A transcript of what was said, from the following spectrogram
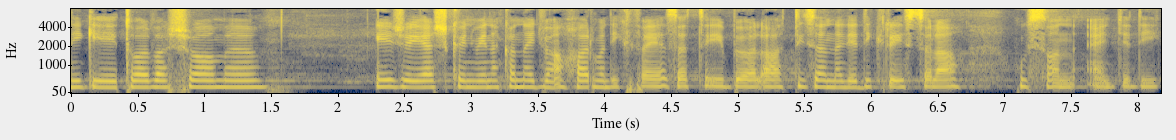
igét olvasom Ézsaiás könyvének a 43. fejezetéből, a 14. résztől a 21.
